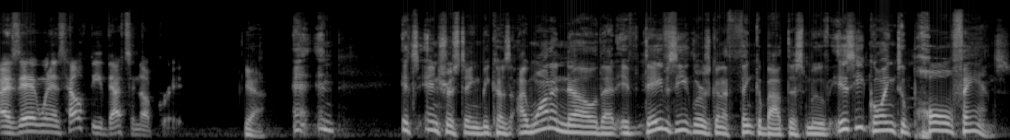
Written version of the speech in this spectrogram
Isaiah Wynn is healthy, that's an upgrade. And, and it's interesting because I want to know that if Dave Ziegler is going to think about this move, is he going to poll fans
